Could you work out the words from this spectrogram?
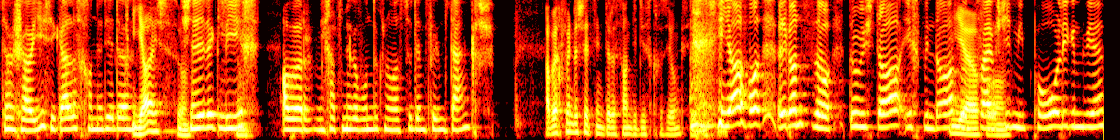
Das ist auch easy, gell? Das kann nicht jeder, Ja, ist so. ist nicht jeder gleich. Aber mich hat es mega Wunder genommen, was du dem Film denkst. Aber ich finde, das ist jetzt eine interessante Diskussion ja, voll. Ganz so, du bist da, ich bin da, so Ja, zwei voll. verschiedene Pole irgendwie.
